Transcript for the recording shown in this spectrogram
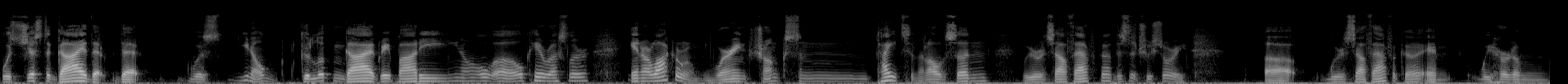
was just a guy that that was you know good looking guy, great body, you know, uh, okay wrestler in our locker room wearing trunks and tights, and then all of a sudden we were in South Africa. This is a true story. Uh, we were in South Africa and we heard him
